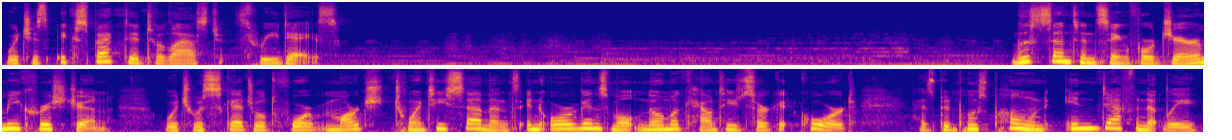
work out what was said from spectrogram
which is expected to last three days. The sentencing for Jeremy Christian, which was scheduled for March 27th in Oregon's Multnomah County Circuit Court, has been postponed indefinitely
